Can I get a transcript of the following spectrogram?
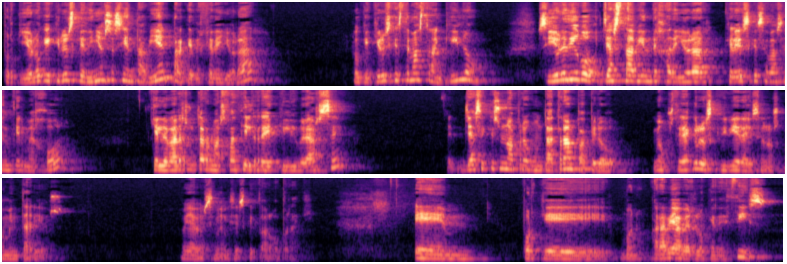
Porque yo lo que quiero es que el niño se sienta bien para que deje de llorar. Lo que quiero es que esté más tranquilo. Si yo le digo, ya está bien, deja de llorar, ¿crees que se va a sentir mejor? ¿Que le va a resultar más fácil reequilibrarse? Ya sé que es una pregunta trampa, pero me gustaría que lo escribierais en los comentarios. Voy a ver si me habéis escrito algo por aquí. Em, porque, bueno, ahora voy a ver lo que decís.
